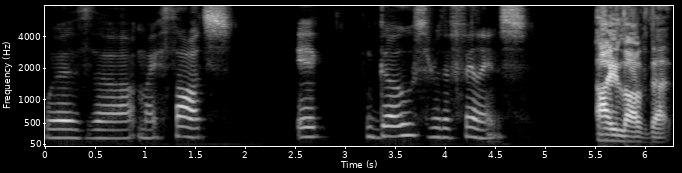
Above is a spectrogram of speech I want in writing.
with uh, my thoughts. It go through the feelings. I love that.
